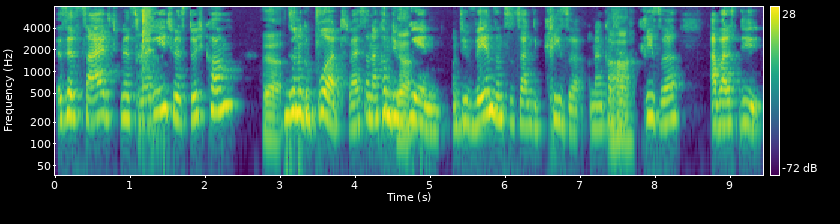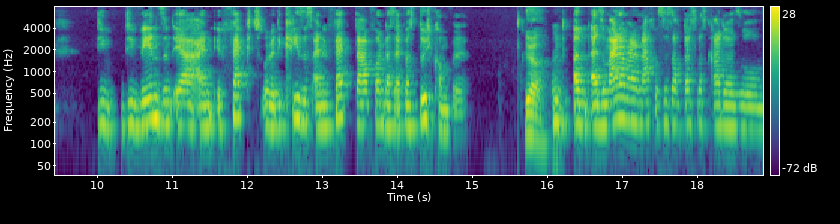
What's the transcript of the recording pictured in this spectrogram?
ist jetzt Zeit, ich bin jetzt ready, ich will jetzt durchkommen. Ja. So eine Geburt, weißt du? Und dann kommen die ja. Wehen. Und die Wehen sind sozusagen die Krise. Und dann kommt Aha. halt die Krise. Aber das, die, die, die Wehen sind eher ein Effekt oder die Krise ist ein Effekt davon, dass etwas durchkommen will. Ja. Und also meiner Meinung nach ist es auch das, was gerade so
